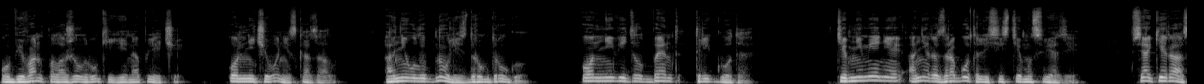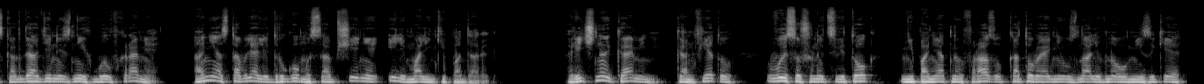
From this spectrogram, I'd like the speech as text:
Оби-Ван положил руки ей на плечи. Он ничего не сказал. Они улыбнулись друг другу. Он не видел Бент три года. Тем не менее, они разработали систему связи. Всякий раз, когда один из них был в храме, они оставляли другому сообщение или маленький подарок. Речной камень, конфету, высушенный цветок, непонятную фразу, которую они узнали в новом языке,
